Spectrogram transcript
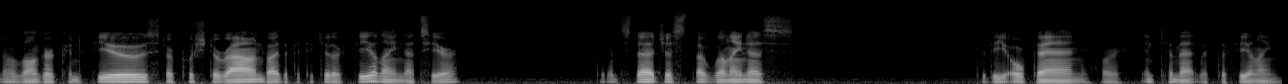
No longer confused or pushed around by the particular feeling that's here, but instead just the willingness to be open or intimate with the feeling.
